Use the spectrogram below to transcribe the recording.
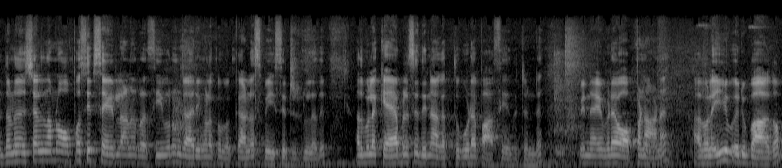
എന്താണെന്ന് വെച്ചാൽ നമ്മൾ ഓപ്പോസിറ്റ് സൈഡിലാണ് റിസീവറും കാര്യങ്ങളൊക്കെ വെക്കാനുള്ള സ്പേസ് ഇട്ടിട്ടുള്ളത്. അതുപോലെ കേബിൾസ് ഇതിനകത്തു കൂടെ പാസ് ചെയ്തിട്ടുണ്ട്. പിന്നെ ഇവിടെ ഓപ്പൺ ആണ്. അതുപോലെ ഈ ഒരു ഭാഗം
